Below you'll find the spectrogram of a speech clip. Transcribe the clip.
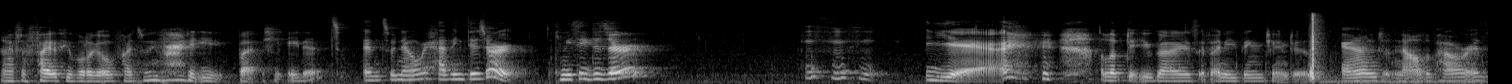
and I have to fight with people to go find something for her to eat. But she ate it, and so now we're having dessert. Can you say dessert? Yeah. I loved it, you guys, if anything changes. And now the power is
